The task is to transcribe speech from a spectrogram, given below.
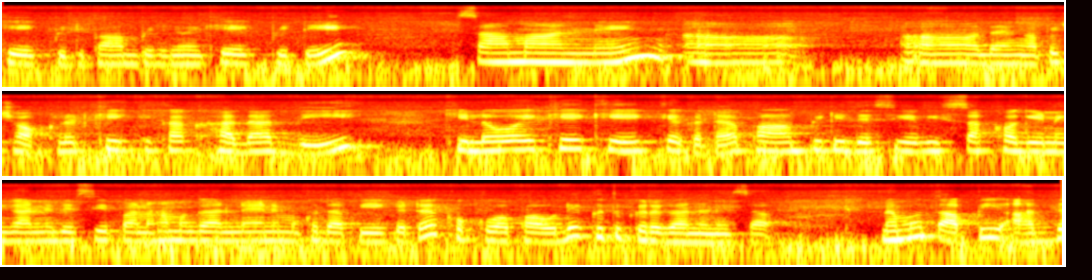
කේක් පිටි පාන් පිටි නෙවෙයි කේක් පිටි සාමාන්‍යයෙන් දැන් අපි චොක්ලට් කේක් එකක් හදද්දී කිලෝ එකේ කේක් එකට පාන් පිටි 220ක් වගේනේ ගන්න 250ම ගන්න නැහැ මොකද අපි ඒකට කොකෝවා පවුඩර් එකතු කරගන්න නිසා. නමුත් අපි අද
